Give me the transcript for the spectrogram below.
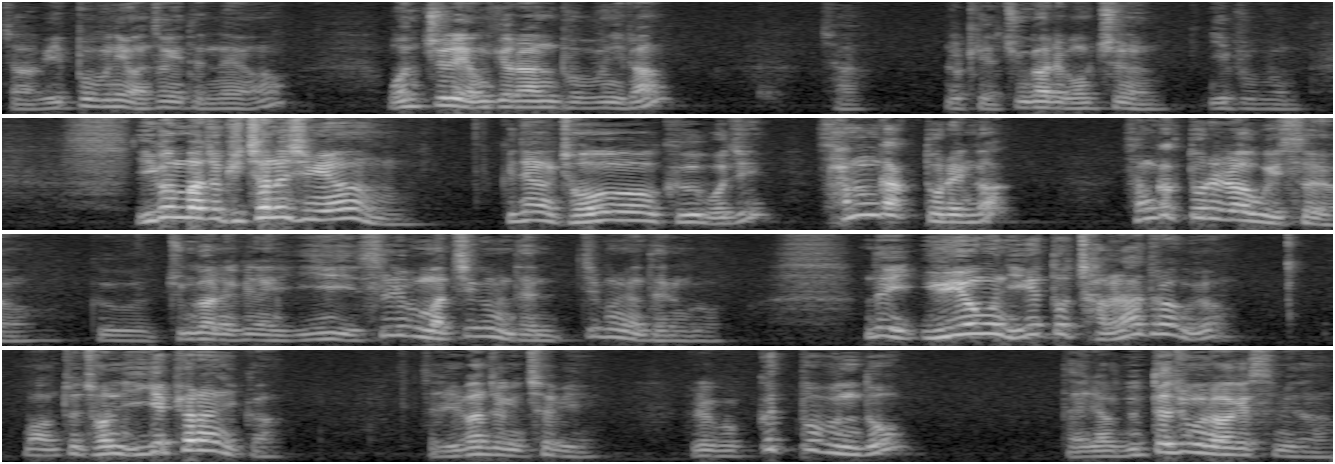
자 윗부분이 완성이 됐네요. 원줄에 연결하는 부분이랑 자 이렇게 중간에 멈추는 이 부분 이것마저 귀찮으시면 그냥 저 그 뭐지 삼각도래인가 삼각도래라고 있어요. 그 중간에 그냥 이 슬리브만 찍으면 된, 찍으면 되는 거. 근데 유형은 이게 또 잘 하더라고요. 뭐 아무튼 저는 이게 편하니까. 자, 일반적인 채비. 그리고 끝 부분도 대략 눈대중으로 하겠습니다.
